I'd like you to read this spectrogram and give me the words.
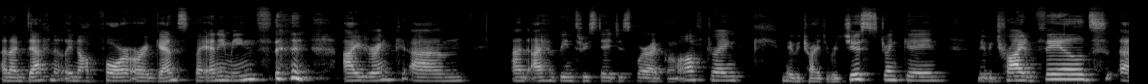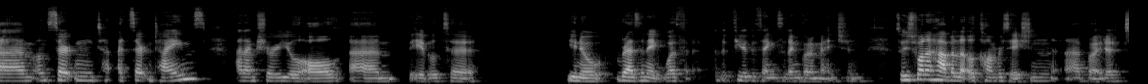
And I'm definitely not for or against by any means. I drink. Um, and I have been through stages where I've gone off drink, maybe tried to reduce drinking, maybe tried and failed um, on certain t- at certain times. And I'm sure you'll all um, be able to you know, resonate with a few of the things that I'm going to mention. So I just want to have a little conversation about it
